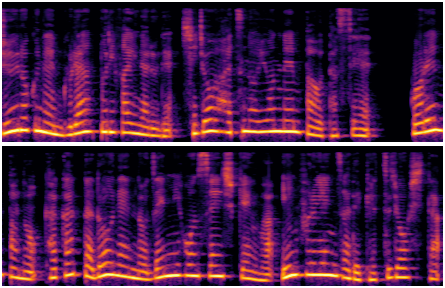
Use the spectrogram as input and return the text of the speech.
16年グランプリファイナルで史上初の4連覇を達成。5連覇のかかった同年の全日本選手権はインフルエンザで欠場した。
